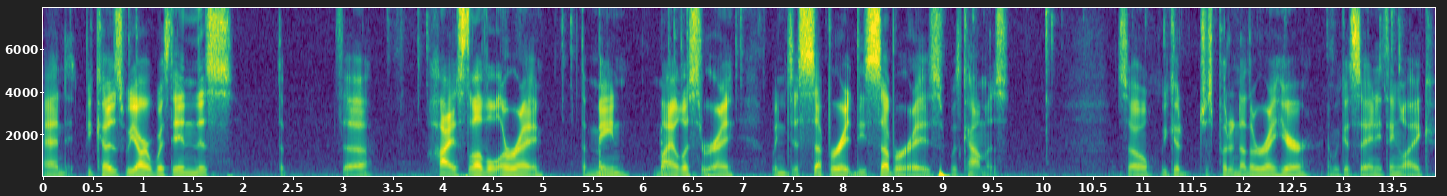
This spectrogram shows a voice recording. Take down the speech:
And because we are within this, the, the highest level array, the main mylist array, we need to separate these subarrays with commas. So we could just put another array here, and we could say anything like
